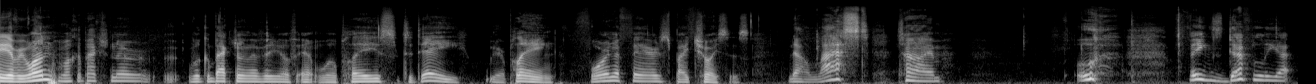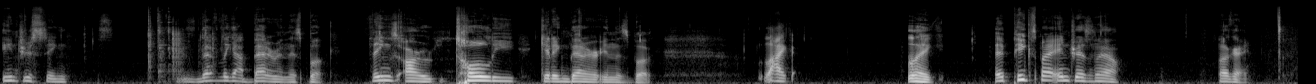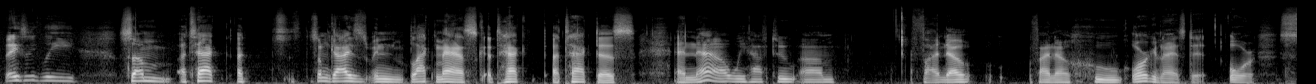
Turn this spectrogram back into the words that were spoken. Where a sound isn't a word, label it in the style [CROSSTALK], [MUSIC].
Hey everyone, welcome back to another welcome back to another video of Ant Will Plays. Today we are playing Foreign Affairs by Choices. Now last time ooh, things definitely got interesting. Things definitely got better in this book. Things are totally getting better in this book. Like like it piques my interest now. Okay. Basically some attack uh, some guys in black mask attacked attacked us, and now we have to um, find out find out who organized it, or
